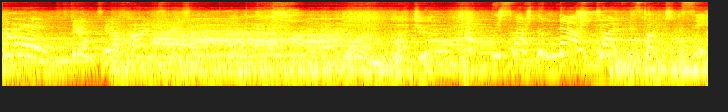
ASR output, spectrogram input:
You're all guilty of high treason! one legend. We smash them now, drive Prince John into the sea.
